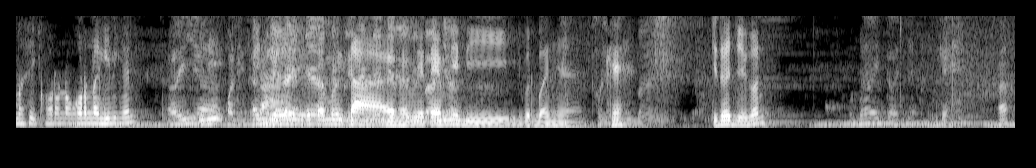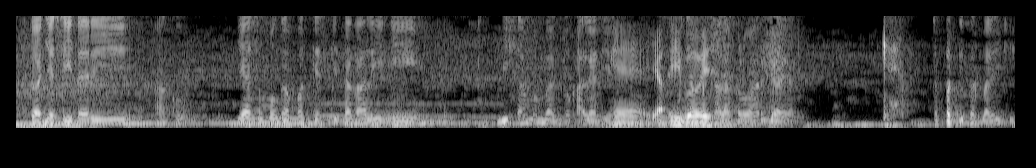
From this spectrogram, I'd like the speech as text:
masih corona corona gini kan? Oh iya jadi quality enjoy time-nya, family time time-nya family lebih time nya banyak. di diperbanyak. Oke. Lebih banyak. gitu aja kan udah itu aja. Oke. Itu aja sih dari ya semoga podcast kita kali ini bisa membantu kalian ya. Oke ya punya boys. masalah keluarga ya. Oke. Cepat diperbaiki.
